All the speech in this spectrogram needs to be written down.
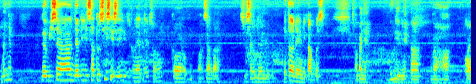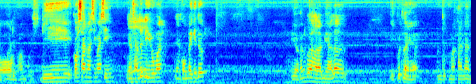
Banyak nggak bisa jadi satu sisi sih ngeliatnya soalnya kalau masalah suicide gitu. itu ada yang di kampus Apanya? Bunuh diri ya? Nggak, Oh. di kampus. Di kosan masing-masing. Yang Hmm. satu di rumah, yang komplek itu. Ya kan gua halal bihalal ikut lah ya untuk makanan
